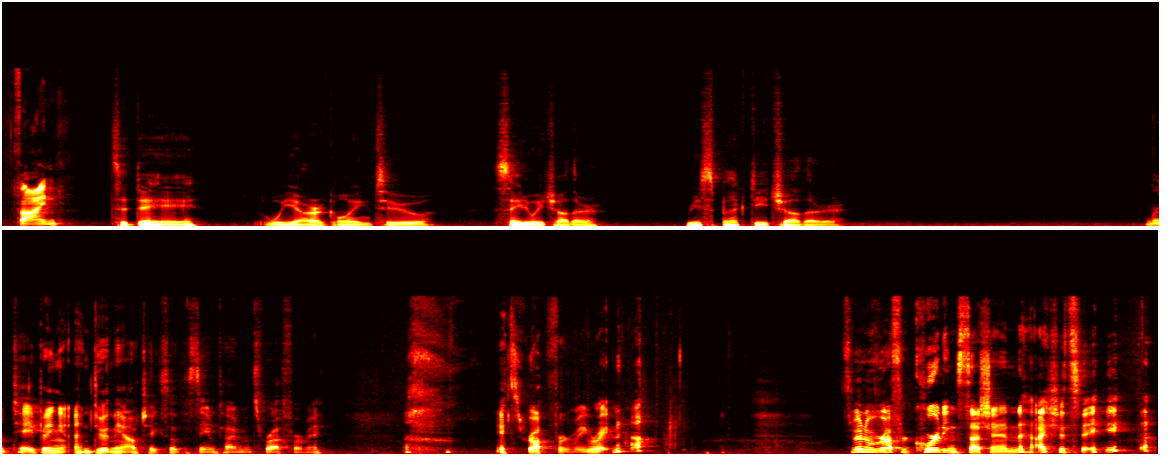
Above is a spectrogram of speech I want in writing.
Fine. Today, we are going to say to each other, respect each other. We're taping and doing the outtakes at the same time. It's rough for me. it's rough for me right now. It's been a rough recording session, I should say.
